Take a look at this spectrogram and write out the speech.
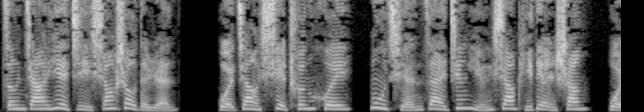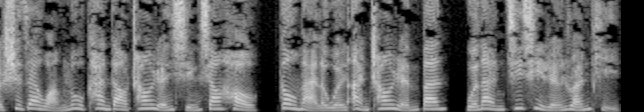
增加业绩销售的人。我叫谢春辉。目前在经营虾皮电商，我是在网络看到超人行销后，购买了文案超人班、文案机器人软体、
